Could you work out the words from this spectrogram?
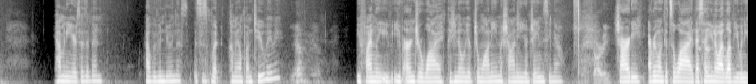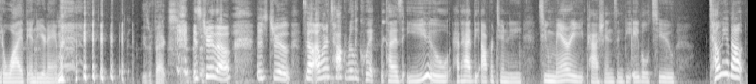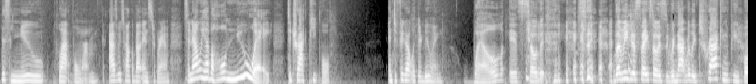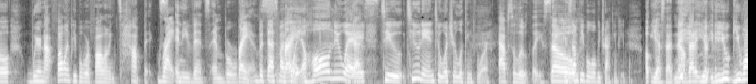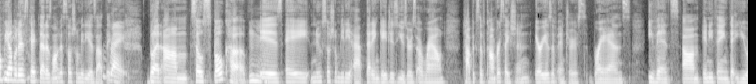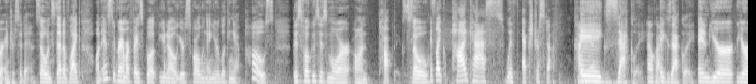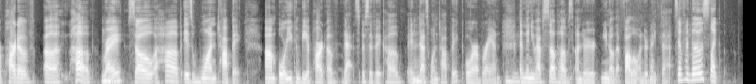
how many years has it been? How have we been doing this? This is what, coming up on two, maybe? Yeah. You finally, you've, you've earned your Y because you know we have Giovanni, Mashani, you're Jamesy now. Shardy. Shardy. Everyone gets a Y. That's how you know I love you when you get a Y at the end of your name. These are facts. it's true though. It's true. So I want to talk really quick because you have had the opportunity to marry passions and be able to tell me about this new platform as we talk about Instagram. So now we have a whole new way to track people and to figure out what they're doing. Well, it's so that let me just say so it's we're not really tracking people, we're not following people, we're following topics Right. and events and brands. But that's my right? point. A whole new way Yes. to tune in to what you're looking for. Absolutely. So And some people will be tracking people. Oh yes, that now that you you you won't be able to escape that as long as social media is out there. Right. But um, so Spoke Hub Mm-hmm. is a new social media app that engages users around topics of conversation, areas of interest, brands, events, um, anything that you are interested in. So instead of like on Instagram or Facebook, you know, you're scrolling and you're looking at posts. This focuses more on topics. So It's like podcasts with extra stuff. Kind of. Exactly. Okay. Exactly. And you're you're a part of a hub, Mm-hmm. right? So a hub is one topic. Um, or you can be a part of that specific hub, and Mm-hmm. that's one topic or a brand. And then you have sub hubs under, you know, that follow underneath that. So for those like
